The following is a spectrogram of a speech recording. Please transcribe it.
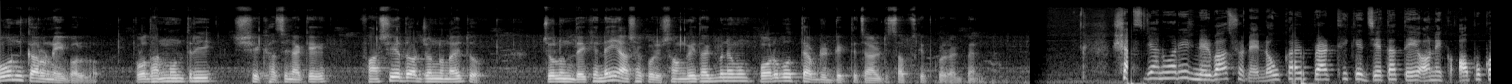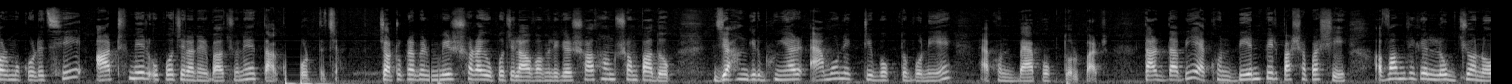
কোন কারণেই বলল? প্রধানমন্ত্রী শেখ হাসিনাকে ফাঁসিয়ে দেওয়ার জন্য নয় তো? চলুন দেখে নেই, আশা করি সঙ্গেই থাকবেন এবং পরবর্তী আপডেট দেখতে চ্যানেলটি সাবস্ক্রাইব করে রাখবেন। জানুয়ারির নির্বাচনে নৌকার প্রার্থীকে জেতাতে অনেক অপকর্ম করেছি। আট মের উপজেলা নির্বাচনে তা করতে চাই চট্টগ্রামের মিরসরাই উপজেলা আওয়ামী লীগের সাধারণ সম্পাদক জাহাঙ্গীর ভূঁইয়ার এমন একটি বক্তব্য নিয়ে এখন ব্যাপক তোলপাড়। তার দাবি, এখন বিএনপির পাশাপাশি আওয়ামী লীগের লোকজনও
